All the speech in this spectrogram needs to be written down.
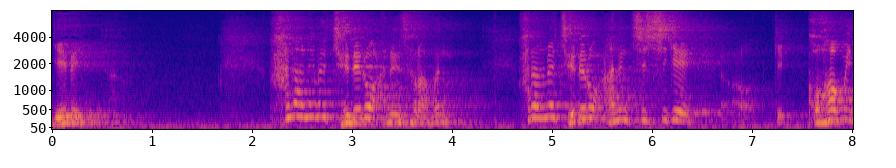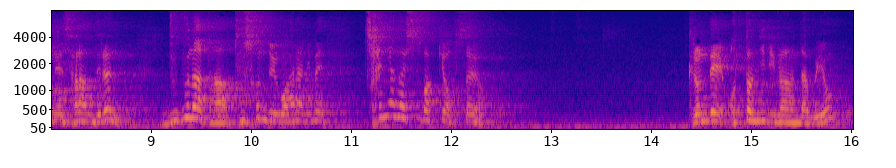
예배입니다. 하나님을 제대로 아는 사람은 하나님을 제대로 아는 지식에 어, 거하고 있는 사람들은 누구나 다 두 손 들고 하나님을 찬양할 수밖에 없어요. 그런데 어떤 일이 일어난다고요?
